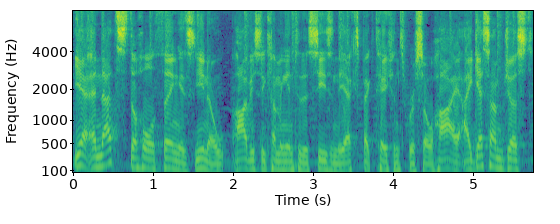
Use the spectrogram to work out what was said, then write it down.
Yeah, and that's the whole thing. Is you know, obviously coming into the season, the expectations were so high. I guess I'm just,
